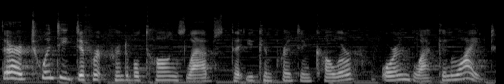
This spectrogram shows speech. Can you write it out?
There are 20 different printable tongs labs that you can print in color or in black and white.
